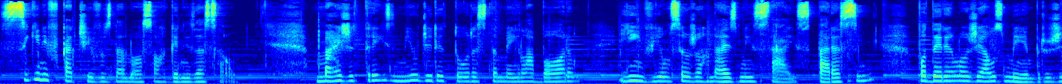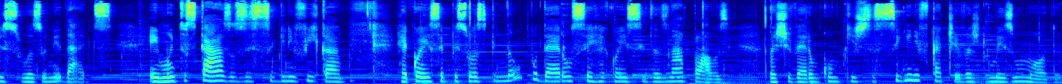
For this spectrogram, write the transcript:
significativos na nossa organização. Mais de 3 mil diretoras também elaboram e enviam seus jornais mensais para assim poder elogiar os membros de suas unidades. Em muitos casos, isso significa reconhecer pessoas que não puderam ser reconhecidas na aplause, mas tiveram conquistas significativas do mesmo modo.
